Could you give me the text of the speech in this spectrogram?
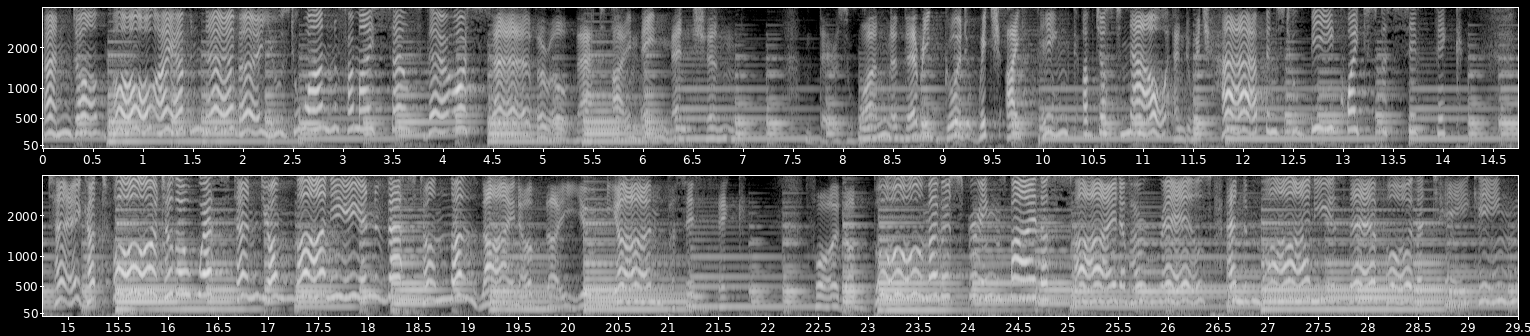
And although I have never used one for myself, there are several that I may mention. There's one very good which I think of just now, and which happens to be quite specific. Take a tour to the west, and your money invest on the line of the Union Pacific. For the boom ever springs by the side of her rails, and money is there for the taking.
